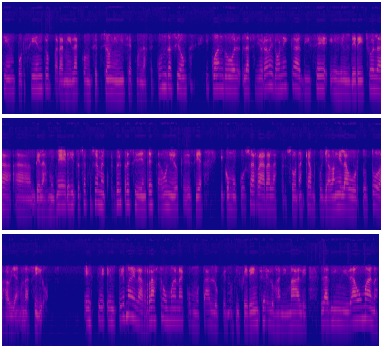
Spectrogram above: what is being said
100%. Para mí la concepción inicia con la fecundación y cuando la señora Verónica dice el derecho a la, de las mujeres y todas esas cosas, me acuerdo del presidente de Estados Unidos que decía que como cosa rara las personas que apoyaban el aborto todas habían nacido. Este, el tema de la raza humana como tal, lo que nos diferencia de los animales, la dignidad humana,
